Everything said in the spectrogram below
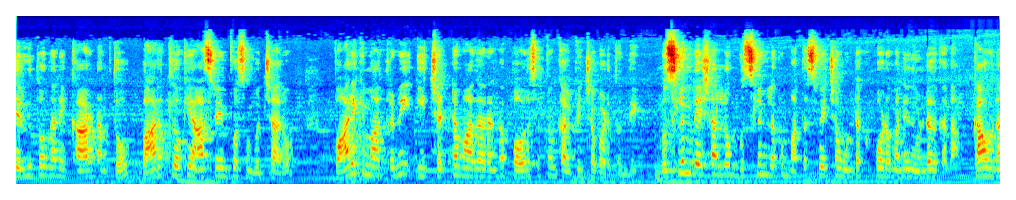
జరుగుతోందనే కారణంతో భారత్లోకి ఆశ్రయం కోసం వచ్చారో వారికి మాత్రమే ఈ చట్టం ఆధారంగా పౌరసత్వం కల్పించబడుతుంది. ముస్లిం దేశాల్లో ముస్లింలకు మత స్వేచ్ఛ ఉండకపోవడం అనేది ఉండదు కదా. కావున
